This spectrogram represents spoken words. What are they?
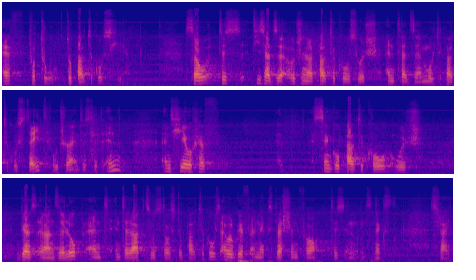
F for two, two particles here. So this, these are the original particles which entered the multi-particle state, which we are interested in. And here we have a single particle which goes around the loop and interacts with those two particles. I will give an expression for this in the next slide.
